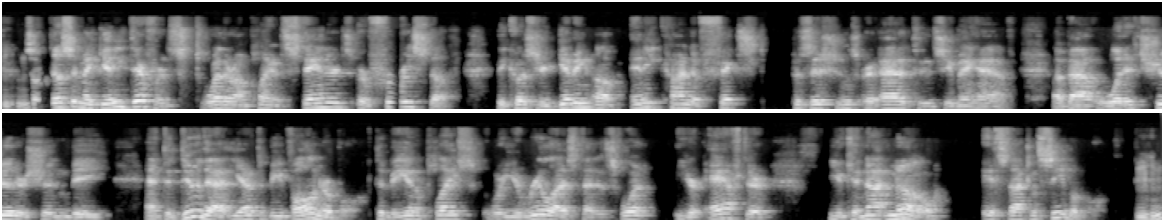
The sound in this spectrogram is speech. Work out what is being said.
Mm-hmm. So it doesn't make any difference whether I'm playing standards or free stuff because you're giving up any kind of fixed positions or attitudes you may have about what it should or shouldn't be. And to do that, you have to be vulnerable, to be in a place where you realize that it's what you're after. You cannot know, it's not conceivable. Mm-hmm.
